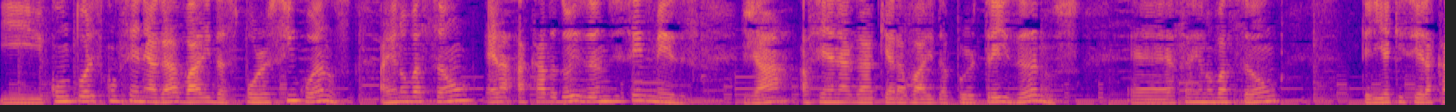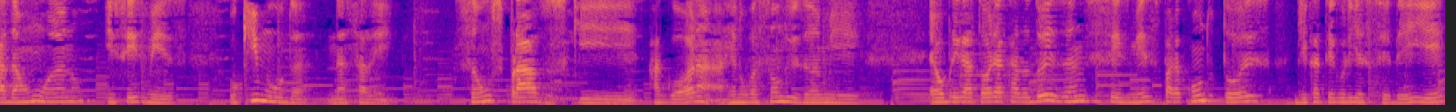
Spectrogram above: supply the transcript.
E condutores com CNH válidas por 5 anos, a renovação era a cada 2 anos e 6 meses. Já a CNH que era válida por 3 anos, é, essa renovação teria que ser a cada 1 ano e 6 meses. O que muda nessa lei são os prazos que agora a renovação do exame é obrigatória a cada dois anos e seis meses para condutores de categoria C, D e E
